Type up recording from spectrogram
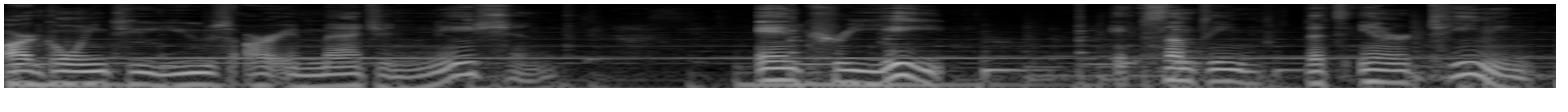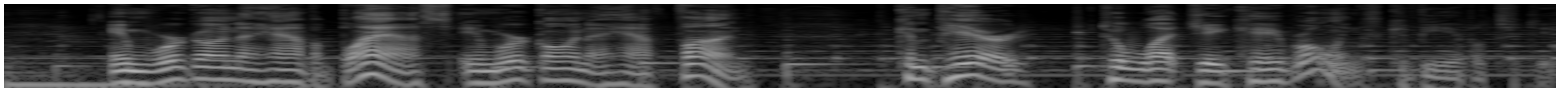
are going to use our imagination and create something that's entertaining. And we're going to have a blast and we're going to have fun compared to what J.K. Rowling could be able to do.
